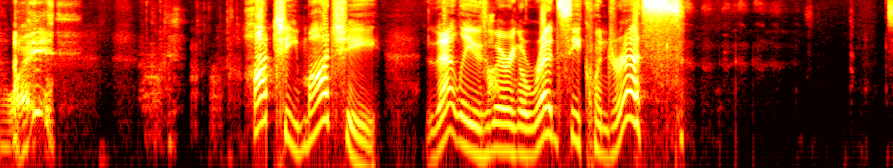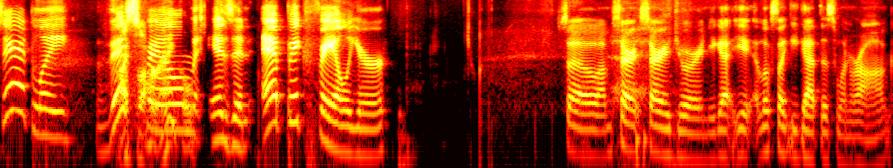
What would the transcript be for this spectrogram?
what? Hachi machi. That lady's wearing a red sequin dress. Sadly, this film ankles. is an epic failure. So I'm sorry, sorry, Jordan. You got you, it looks like you got this one wrong.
